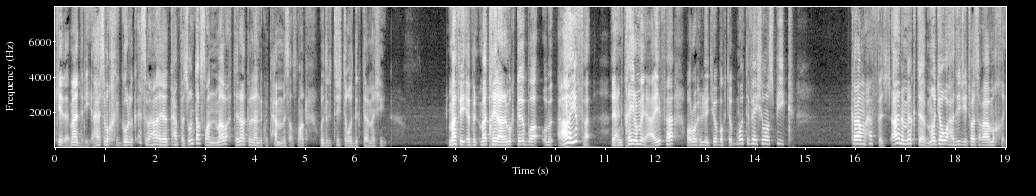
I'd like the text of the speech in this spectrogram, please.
كذا ما أدري. أحس مخك يقول لك اسمع هذا تحفز. وأنت أصلا ما رحت هناك إلا أنك متحمس أصلا ودك تشتغل ودك تعمل شيء. ما في ابن ما تخيل أنا مكتب وب- عايفها. يعني تخيلوا معي عايفها وأروح اليوتيوب أكتب motivational speech كلام محفز. أنا مكتب مو جو واحد يجي يتفلسف على مخي.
